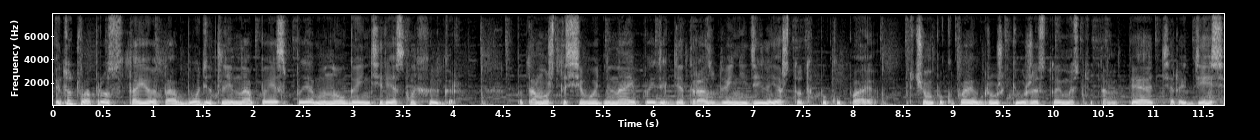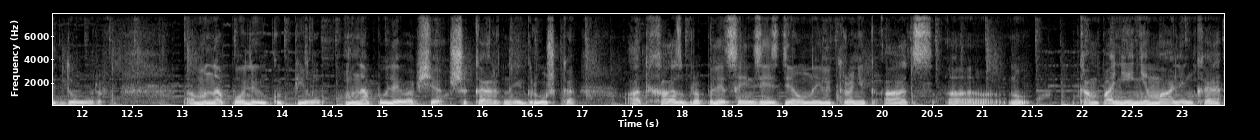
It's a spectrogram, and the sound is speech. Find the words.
И тут вопрос встает, а будет ли на PSP много интересных игр? Потому что сегодня на iPad где-то раз в две недели я что-то покупаю. Причем покупаю игрушки уже стоимостью там 5-10 долларов. Монополию купил. Монополия вообще шикарная игрушка. От Hasbro по лицензии сделана Electronic Arts. А, ну, компания не маленькая.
